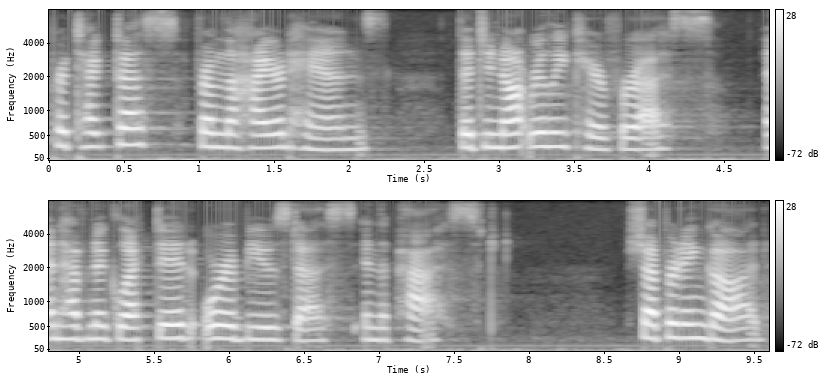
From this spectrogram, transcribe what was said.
protect us from the hired hands that do not really care for us and have neglected or abused us in the past. Shepherding God,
